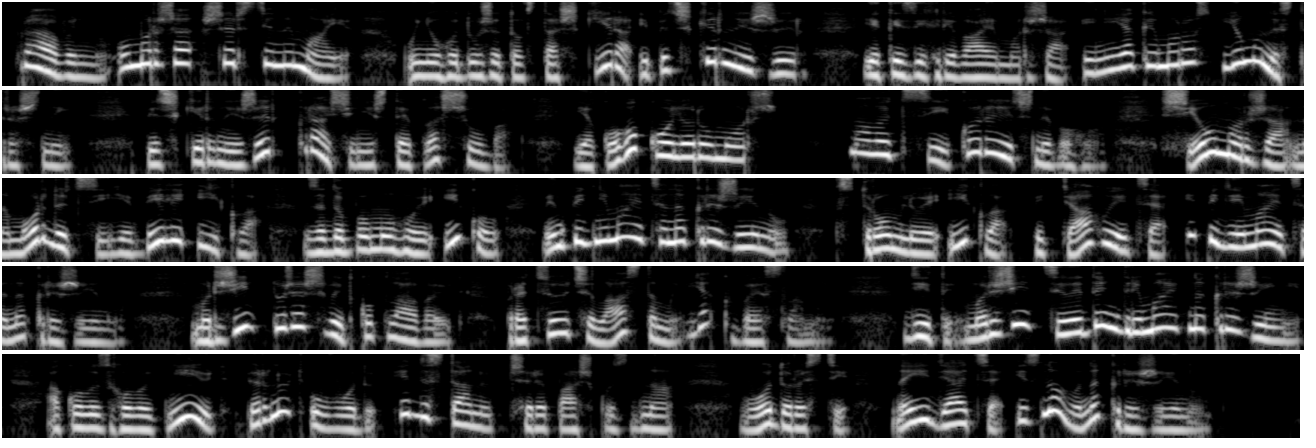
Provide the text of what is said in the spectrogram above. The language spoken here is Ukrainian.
Правильно, у моржа шерсті немає. У нього дуже товста шкіра і підшкірний жир, який зігріває моржа, і ніякий мороз йому не страшний. Підшкірний жир краще, ніж тепла шуба. Якого кольору морж? Молодці, коричневого. Ще у моржа на мордоці є білі ікла. За допомогою ікол він піднімається на крижину, встромлює ікла, підтягується і підіймається на крижину. Моржі дуже швидко плавають, працюючи ластами, як веслами. Діти, моржі цілий день дрімають на крижині, а коли зголодніють, пірнуть у воду і дістануть черепашку з дна, водорості, наїдяться і знову на крижину.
